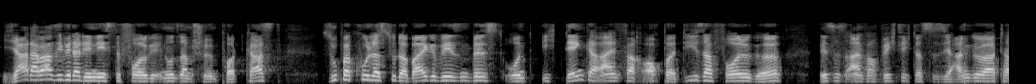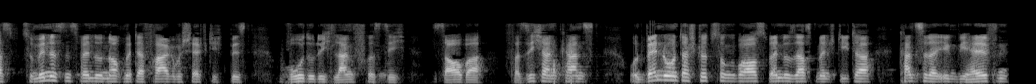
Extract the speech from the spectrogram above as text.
Ja, da war sie wieder die nächste Folge in unserem schönen Podcast. Super cool, dass du dabei gewesen bist. Und ich denke einfach auch bei dieser Folge ist es einfach wichtig, dass du sie angehört hast, zumindestens wenn du noch mit der Frage beschäftigt bist, wo du dich langfristig sauber versichern kannst. Und wenn du Unterstützung brauchst, wenn du sagst, Mensch, Dieter, kannst du da irgendwie helfen,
